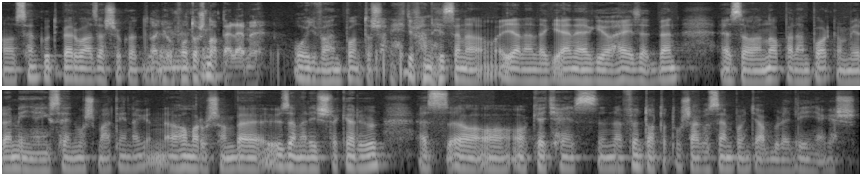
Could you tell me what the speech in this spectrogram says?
a Szentkúti beruházásokat... Nagyon fontos napeleme. Úgy van, pontosan így van, hiszen a jelenlegi energia helyzetben ez a napelem park, ami reményeink szerint most már tényleg hamarosan beüzemelésre kerül, ez a, a, a kegyhely föntartatósága szempontjából egy lényeges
